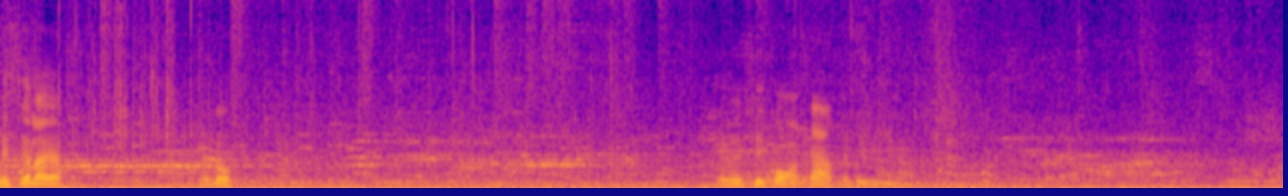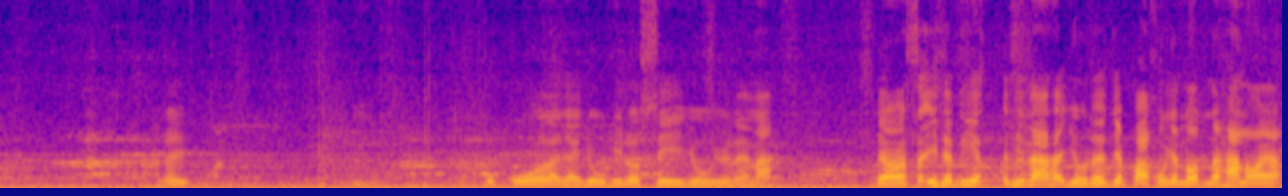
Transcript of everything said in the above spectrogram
นี่คืออะไรอะ ไม่รู้ไม่ใช่ที่กองอากาศจะไม่มีนะในโกโปรแล้วยังอยู่ฮิโรซีอยู่อยู่เลยนะ เดี๋ยวอีกทีนี้อาที่หน้าถ้าอยู่เนี่ยเจ๊ปาคงจะลดเหลือห้าร้อยอะ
